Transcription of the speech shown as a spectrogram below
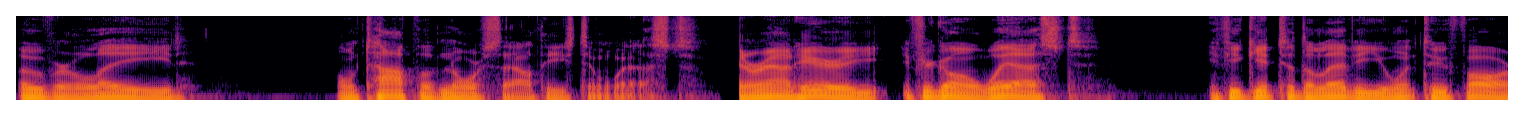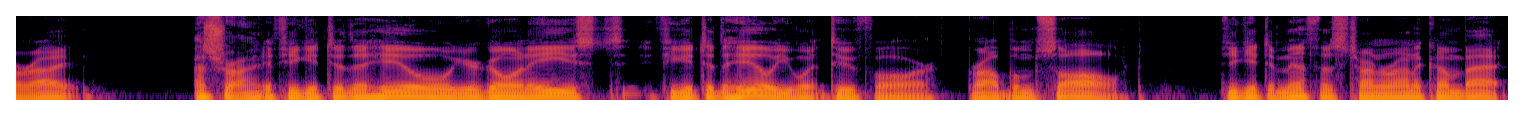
overlaid on top of north, south, east, and west. And around here, if you're going west, if you get to the levee, you went too far, right? That's right. If you get to the hill, you're going east. If you get to the hill, you went too far. Problem solved. If you get to Memphis, turn around and come back.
